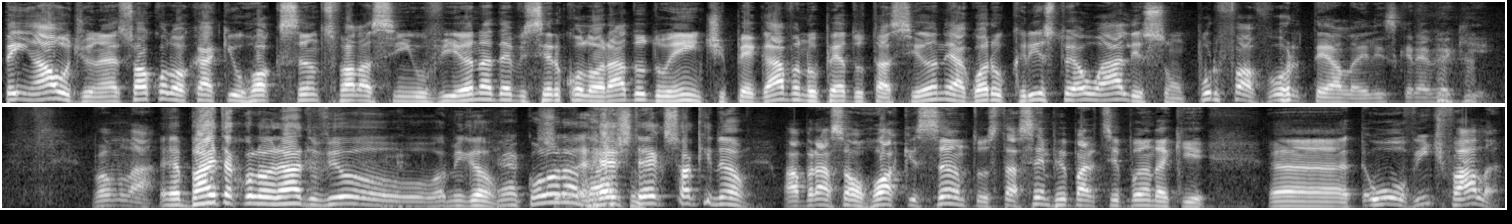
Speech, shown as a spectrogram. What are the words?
Tem áudio, né? Só colocar aqui, o Rock Santos fala assim, o Viana deve ser colorado doente, pegava no pé do Tassiano e agora o Cristo é o Alisson. Por favor, tela, ele escreve aqui. Vamos lá. É baita colorado, viu, amigão? É coloradaço. Hashtag só que não. Um abraço ao Rock Santos, está sempre participando aqui. Ah, o ouvinte fala.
